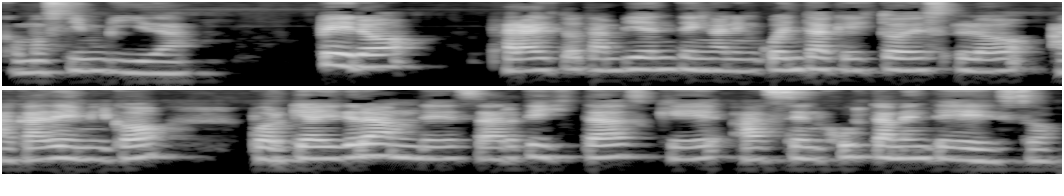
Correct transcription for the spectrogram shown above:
como sin vida. Pero para esto también tengan en cuenta que esto es lo académico, porque hay grandes artistas que hacen justamente eso.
